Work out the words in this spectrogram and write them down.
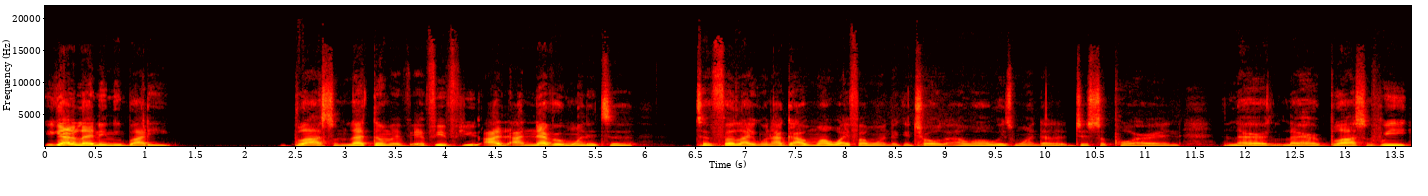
you gotta let anybody blossom. Let them. If if, if you, I I never wanted to to feel like when I got with my wife, I wanted to control her. I always wanted to just support her and, let her let her blossom. We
